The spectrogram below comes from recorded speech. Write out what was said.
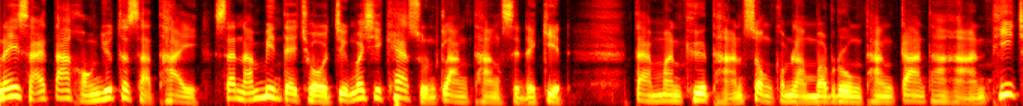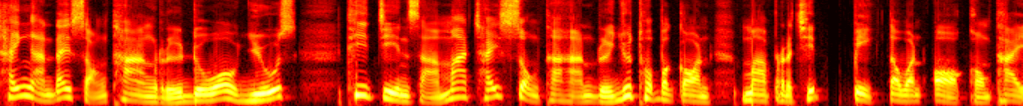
ในสายตาของยุทธศาสตร์ไทย สนามบินเตโชจึงไม่ใช่แค่ศูนย์กลางทางเศรษฐกิจ แต่มันคือฐานส่งกำลังบำรุงทางการทหารที่ใช้งานได้ 2 ทางหรือ dual use ที่จีนสามารถใช้ส่งทหารหรือยุทโธปกรณ์มาประชิดปีกตะวันออกของไทย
